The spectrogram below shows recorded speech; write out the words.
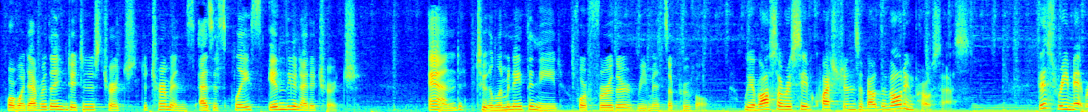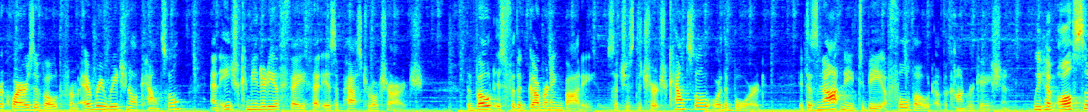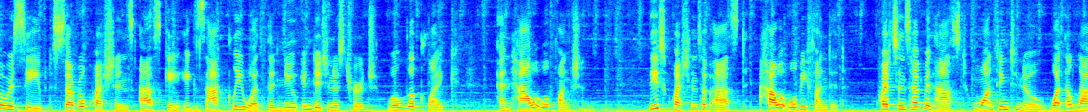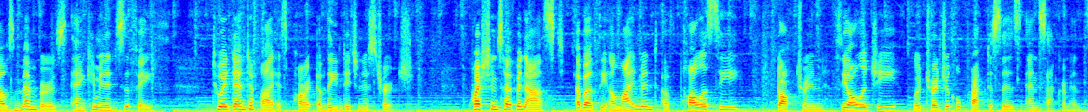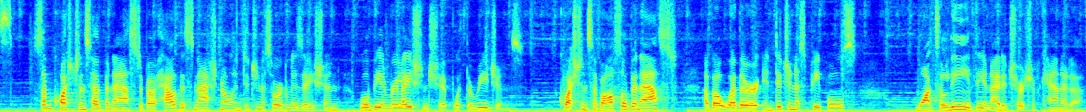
for whatever the Indigenous Church determines as its place in the United Church, and to eliminate the need for further remits approval. We have also received questions about the voting process. This remit requires a vote from every regional council and each community of faith that is a pastoral charge. The vote is for the governing body, such as the church council or the board. It does not need to be a full vote of the congregation. We have also received several questions asking exactly what the new Indigenous Church will look like and how it will function. These questions have asked how it will be funded. Questions have been asked wanting to know what allows members and communities of faith to identify as part of the Indigenous Church. Questions have been asked about the alignment of policy, doctrine, theology, liturgical practices, and sacraments. Some questions have been asked about how this national Indigenous organization will be in relationship with the regions. Questions have also been asked about whether Indigenous peoples want to leave the United Church of Canada.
